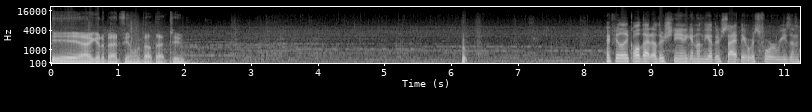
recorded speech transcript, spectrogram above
Yeah, I got a bad feeling about that too. I feel like all that other shenanigan on the other side there was for a reason.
